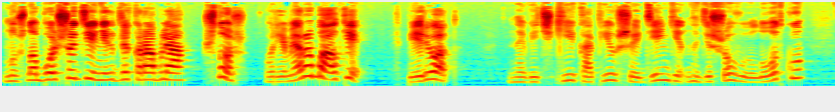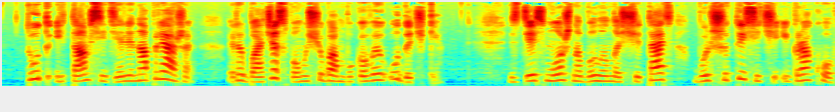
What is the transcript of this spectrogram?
Нужно больше денег для корабля. Что ж, Время рыбалки! Вперед!» Новички, копившие деньги на дешевую лодку, тут и там сидели на пляже, рыбача с помощью бамбуковой удочки. Здесь можно было насчитать больше тысячи игроков.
